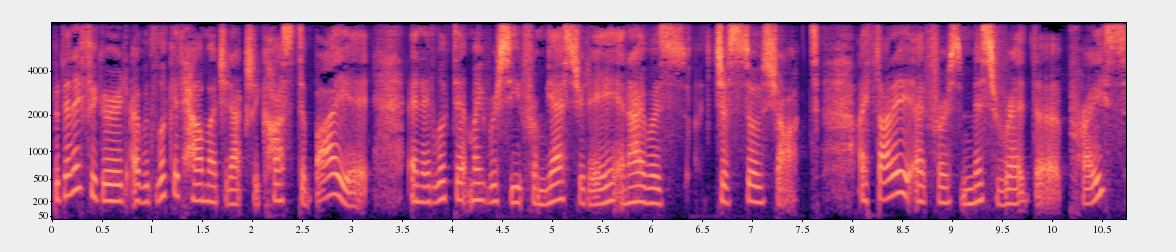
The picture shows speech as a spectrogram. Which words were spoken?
But then I figured I would look at how much it actually costs to buy it. And I looked at my receipt from yesterday and I was just so shocked. I thought I at first misread the price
